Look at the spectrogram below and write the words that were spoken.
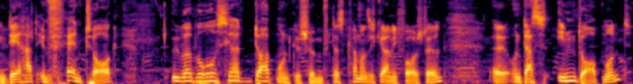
der hat im Fan-Talk über Borussia Dortmund geschimpft. Das kann man sich gar nicht vorstellen. Äh, und das in Dortmund.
